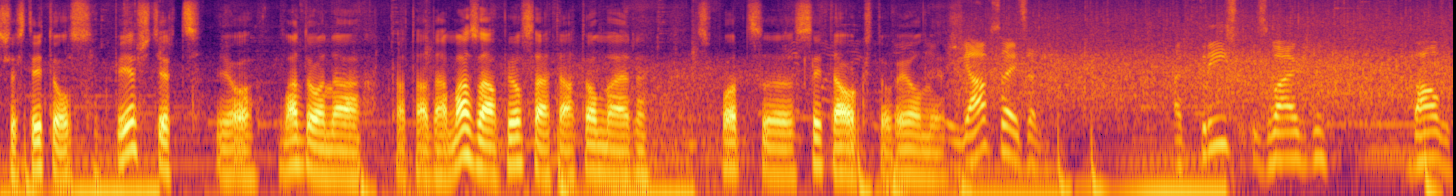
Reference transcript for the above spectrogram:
šis tituls piešķirts, jo Madonā, kā tādā mazā pilsētā, tomēr sports eh, sita augstu vilniešu. Jāapsveicam ar trīs zvaigžņu balvu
